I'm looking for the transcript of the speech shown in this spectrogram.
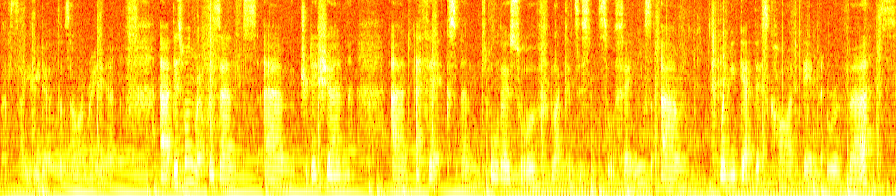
That's how you read it. That's how I'm reading it. Uh, this one represents um, tradition, and ethics and all those sort of like consistent sort of things. Um, when you get this card in reverse,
